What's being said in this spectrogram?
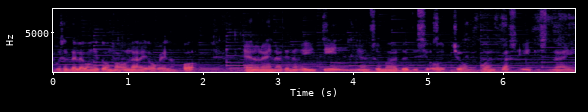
po sa dalawang ito ang mauna ay okay lang po. Ayan, unahin natin ng 18. Yan, sumada 18. 1 plus 8 is 9.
